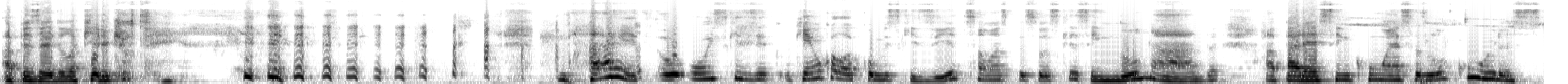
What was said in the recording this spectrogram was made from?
Apesar dela querer que eu tenha. Mas o, o esquisito, quem eu coloco como esquisito são as pessoas que, assim, do nada aparecem com essas loucuras.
